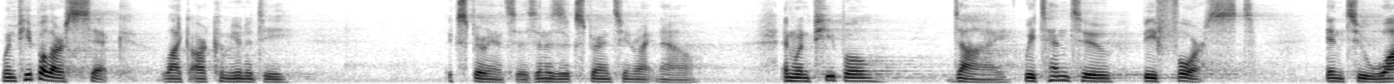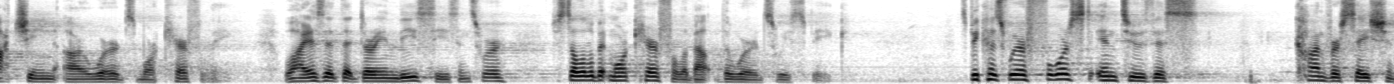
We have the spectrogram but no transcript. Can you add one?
When people are sick, like our community experiences and is experiencing right now, and when people die, we tend to be forced into watching our words more carefully? Why is it that during these seasons we're just a little bit more careful about the words we speak? It's because we're forced into this conversation,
